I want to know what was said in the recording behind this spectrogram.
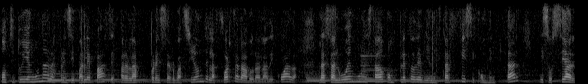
constituyen una de las principales bases para la preservación de la fuerza laboral adecuada, la salud en un estado completo de bienestar físico, mental y social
